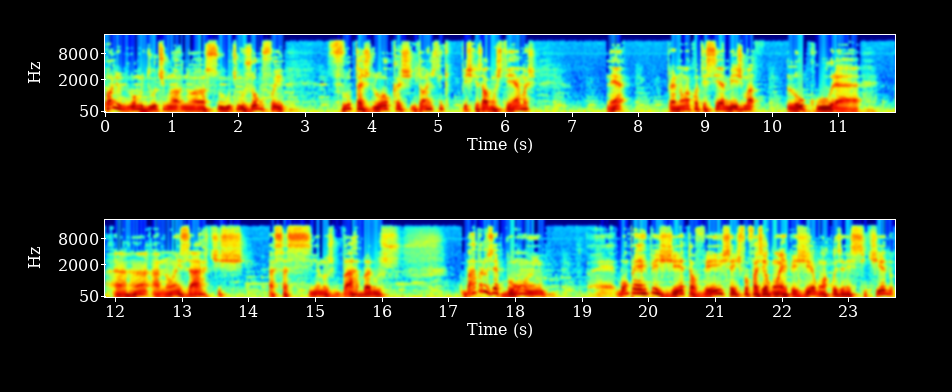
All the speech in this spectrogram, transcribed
olha o nome do último, nosso último jogo foi Frutas Loucas, então a gente tem que pesquisar alguns temas, né? Para não acontecer a mesma loucura. Aham, uhum, anões, artes, assassinos, bárbaros. Bárbaros é bom, hein? É bom para RPG, talvez, se a gente for fazer algum RPG, alguma coisa nesse sentido.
